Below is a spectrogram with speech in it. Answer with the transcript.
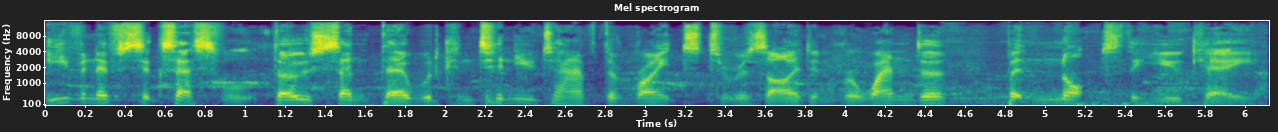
Even if successful, those sent there would continue to have the right to reside in Rwanda, but not the UK.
